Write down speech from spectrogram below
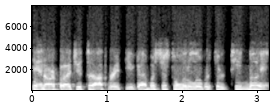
And our budget to operate the event was just a little over 13 million.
